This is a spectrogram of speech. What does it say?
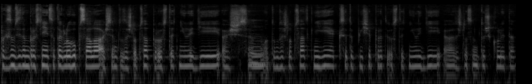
pak jsem si tam prostě něco tak dlouho psala, až jsem to zašla psát pro ostatní lidi, až jsem hmm. o tom zašla psát knihy, jak se to píše pro ty ostatní lidi a začala jsem to školit a,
